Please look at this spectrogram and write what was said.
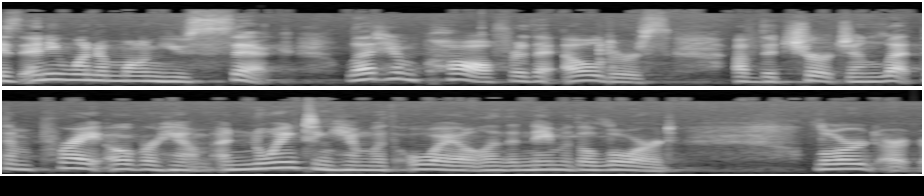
Is anyone among you sick? Let him call for the elders of the church and let them pray over him, anointing him with oil in the name of the Lord. Lord, or,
